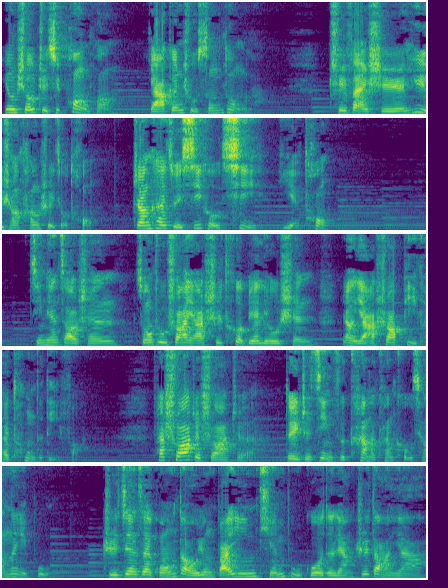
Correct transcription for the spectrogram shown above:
用手指去碰碰，牙根处松动了。吃饭时遇上汤水就痛，张开嘴吸口气也痛。今天早晨宗助刷牙时特别留神，让牙刷避开痛的地方。他刷着刷着。对着镜子看了看口腔内部，只见在广岛用白银填补过的两只大牙，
